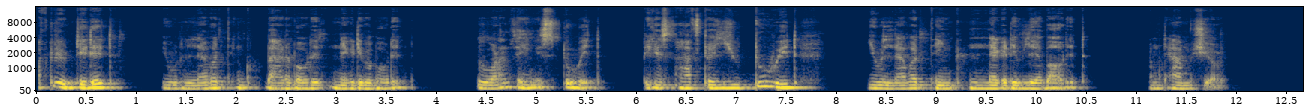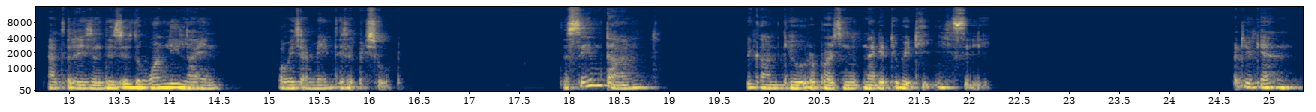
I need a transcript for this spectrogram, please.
after you did it, you would never think bad about it, negative about it. So, what I'm saying is do it because after you do it, you will never think negatively about it. I'm damn sure. That's the reason this is the only line for which I made this episode. At the same time, we can't cure a person with negativity easily. But you can.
